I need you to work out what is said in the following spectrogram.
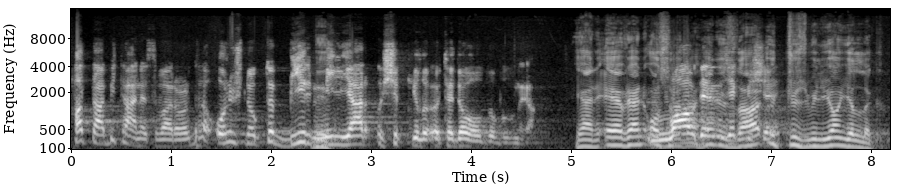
Hatta bir tanesi var orada 13.1 milyar ışık yılı ötede olduğu bulunuyor. Yani evren o Wow sırada denilecek henüz daha şey. 300 milyon yıllık.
